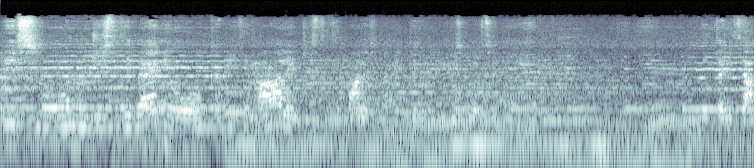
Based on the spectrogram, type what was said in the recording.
spesso non gestite bene o capite male, gestite male solamente per il discorso di mentalità.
